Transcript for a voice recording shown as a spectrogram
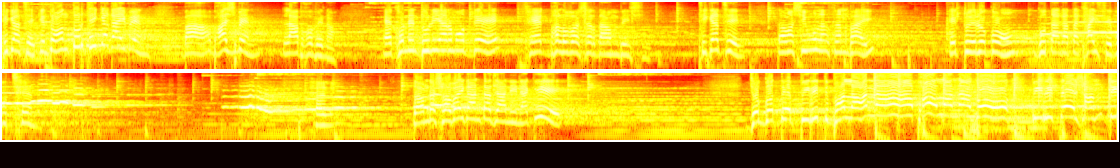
ঠিক আছে? কিন্তু অন্তর থেকে গাইবেন বা ভাসবেন, লাভ হবে না। এখনের দুনিয়ার মধ্যে ফেক ভালোবাসার দাম বেশি। ঠিক আছে? তো আমার শিমুল হাসান ভাই একটু এরকম গোতা গাতা খাইছে, বুঝছেন? তো আমরা সবাই গানটা জানি নাকি? জগতে পীড়িত ভালা না ভালা না গো, পীড়িতে শান্তি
